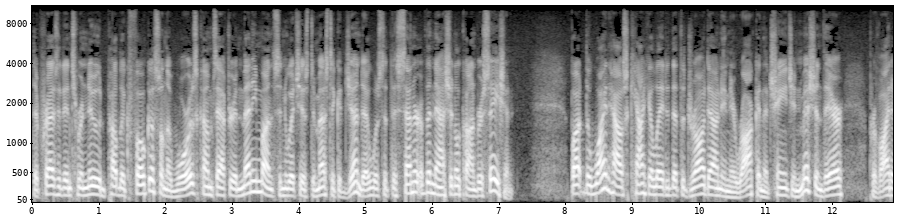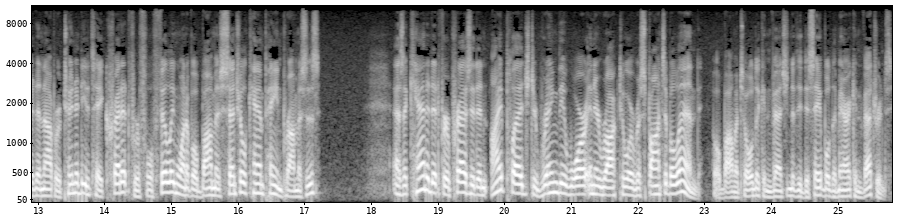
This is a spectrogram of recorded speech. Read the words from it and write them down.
The president's renewed public focus on the wars comes after many months in which his domestic agenda was at the center of the national conversation. But the White House calculated that the drawdown in Iraq and the change in mission there provided an opportunity to take credit for fulfilling one of Obama's central campaign promises. As a candidate for president, I pledge to bring the war in Iraq to a responsible end, Obama told a convention of the disabled American veterans.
